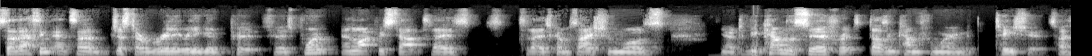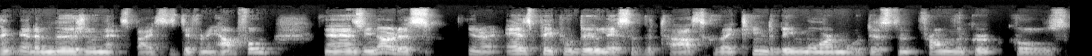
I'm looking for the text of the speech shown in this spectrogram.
So I think that's a just a really really good first point. And like we start today's today's conversation was, you know, to become the surfer, it doesn't come from wearing the t-shirt. So I think that immersion in that space is definitely helpful. And as you notice, you know, as people do less of the task, they tend to be more and more distant from the group calls,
